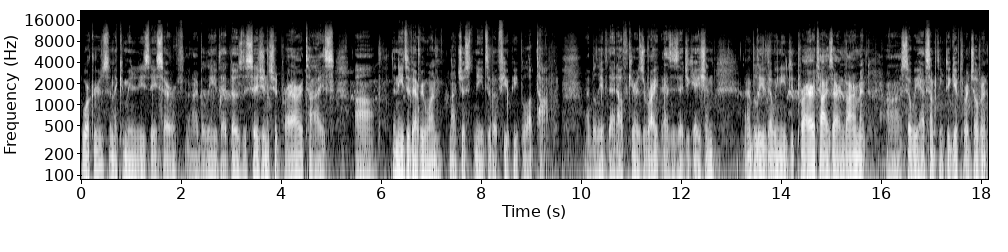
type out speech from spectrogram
workers and the communities they serve, and I believe that those decisions should prioritize uh, the needs of everyone, not just the needs of a few people up top. I believe that healthcare is right, as is education. I believe that we need to prioritize our environment uh, so we have something to give to our children.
